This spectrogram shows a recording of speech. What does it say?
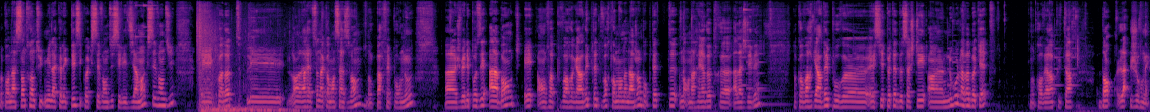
Donc on a 138 000 à collecter. C'est quoi qui s'est vendu? C'est les diamants qui s'est vendu. Et quoi d'autre? Les... La redstone a commencé à se vendre, donc parfait pour nous. Euh, je vais déposer à la banque et on va pouvoir regarder, peut-être voir combien on a d'argent pour peut-être... Euh, non, on n'a rien d'autre à l'HDV. Donc on va regarder pour euh, essayer peut-être de s'acheter un nouveau lava bucket. Donc on verra plus tard dans la journée.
